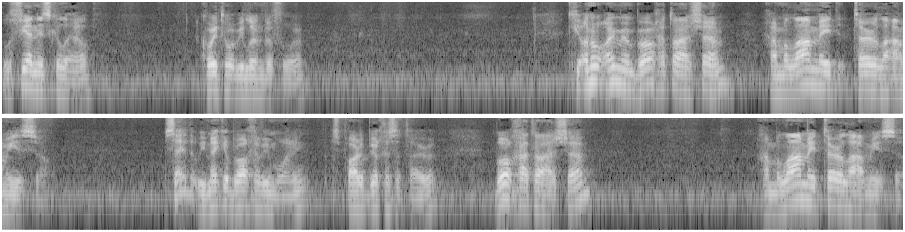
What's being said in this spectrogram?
According to what we learned before, Say that we make a brach every morning as part of Birchas HaTorah. Baruch Atah Hashem, Hamalamed Torah La'am.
